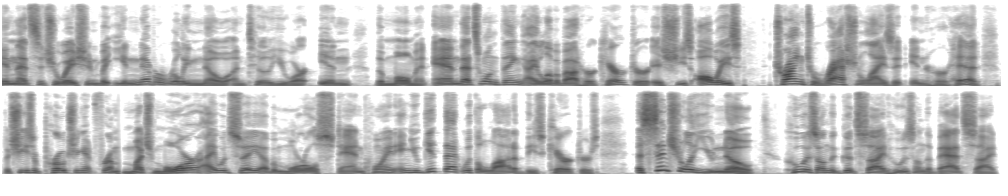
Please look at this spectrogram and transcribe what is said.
in that situation, but you never really know until you are in the moment. And that's one thing I love about her character is she's always trying to rationalize it in her head, but she's approaching it from much more, I would say, of a moral standpoint. And you get that with a lot of these characters. Essentially, you know who is on the good side, who is on the bad side,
